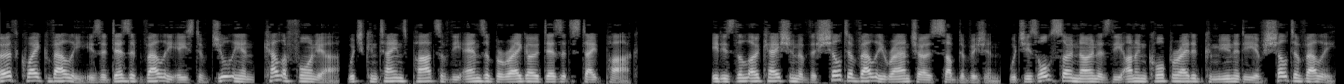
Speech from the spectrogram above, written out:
Earthquake Valley is a desert valley east of Julian, California, which contains parts of the Anza Borrego Desert State Park. It is the location of the Shelter Valley Ranchos subdivision, which is also known as the unincorporated community of Shelter Valley.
